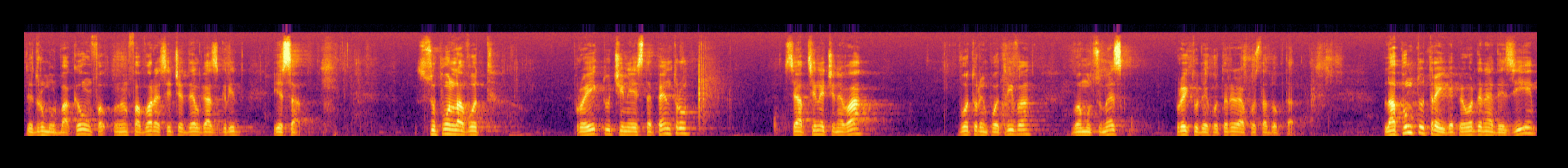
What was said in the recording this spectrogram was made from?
de Drumuri Bacău în favoarea SC Delgaz Grid ESA. Supun la vot proiectul. Cine este pentru? Se abține cineva? Voturi împotrivă? Vă mulțumesc. Proiectul de hotărâre a fost adoptat. La punctul 3 de pe ordinea de zi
